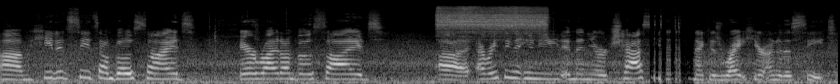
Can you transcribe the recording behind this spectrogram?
um, heated seats on both sides, air ride on both sides, uh, everything that you need. And then your chassis disconnect is right here under the seat.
